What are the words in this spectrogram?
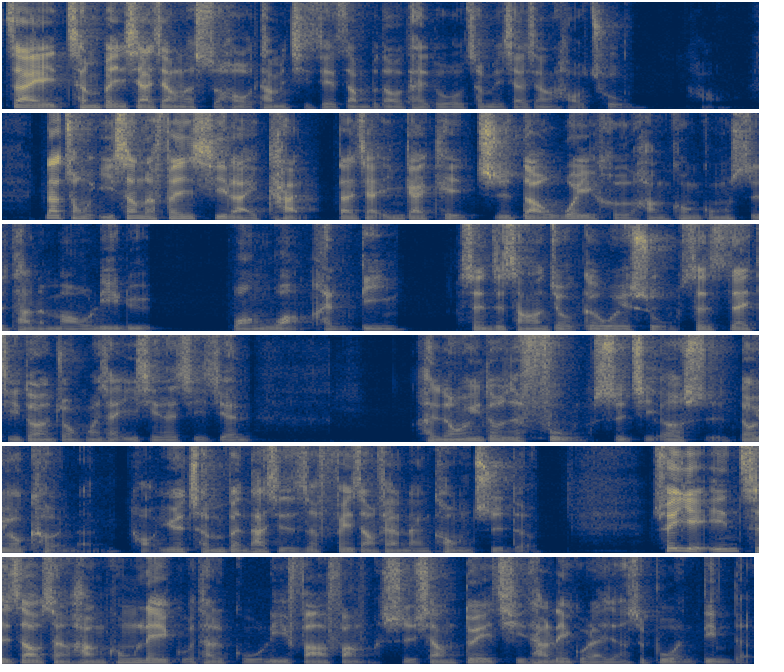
在成本下降的时候，他们其实也占不到太多成本下降的好处。那从以上的分析来看，大家应该可以知道为何航空公司它的毛利率往往很低，甚至常常只有个位数，甚至在极端的状况下，疫情的期间，很容易都是负十几、二十都有可能。好，因为成本它其实是非常非常难控制的，所以也因此造成航空类股它的股利发放是相对其他类股来讲是不稳定的。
